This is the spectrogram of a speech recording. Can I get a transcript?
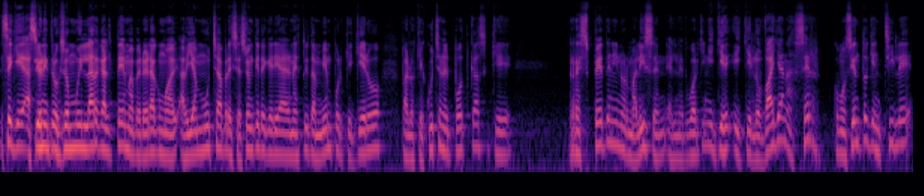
sé que ha sido una introducción muy larga al tema, pero era como había mucha apreciación que te quería dar en esto y también porque quiero, para los que escuchan el podcast, que respeten y normalicen el networking y que, y que lo vayan a hacer. Como siento que en Chile,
